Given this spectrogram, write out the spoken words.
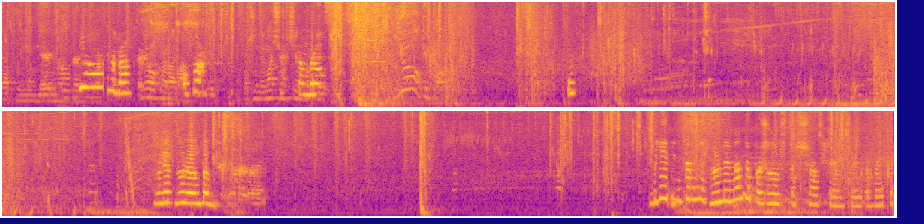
Я хуйня. Йо, забрав. Льоха Опа. Та що нема чим чим. Там бро. Йолки пал. Блин, блин, он там Блин, интернет, ну не надо, пожалуйста, сейчас прям обойти.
